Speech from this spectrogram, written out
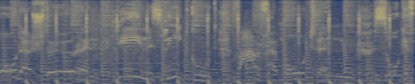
oder stören. Jenes Liedgut war verboten, so gefährlich.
